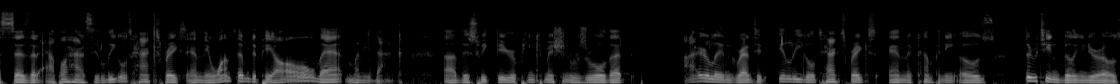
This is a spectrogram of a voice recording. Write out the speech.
says that Apple has illegal tax breaks and they want them to pay all that money back. Uh, this week, the European Commission was ruled that Ireland granted illegal tax breaks and the company owes 13 billion euros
